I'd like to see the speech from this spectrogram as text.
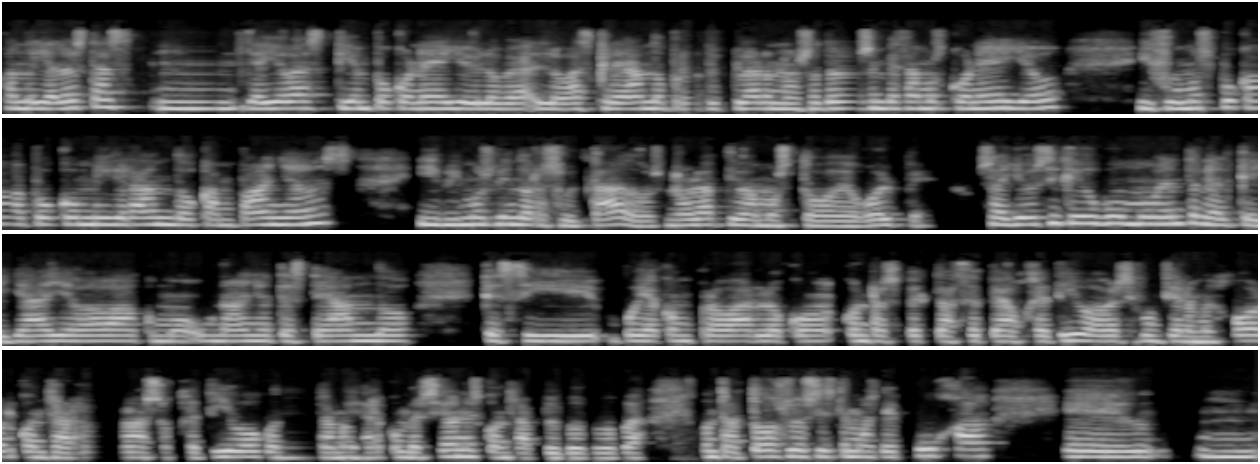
cuando ya lo estás, mm, ya llevas tiempo con ello y lo, lo vas creando, porque claro, nosotros empezamos con ello y fuimos poco a poco migrando campañas y vimos viendo resultados, no lo activamos todo de golpe. Sea, yo sí que hubo un momento en el que ya llevaba como un año testeando que si voy a comprobarlo con, respecto a CPA objetivo, a ver si funciona mejor, contra RAS objetivo, contra analizar conversiones, contra, contra todos los sistemas de puja, eh, mm,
